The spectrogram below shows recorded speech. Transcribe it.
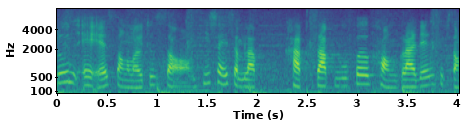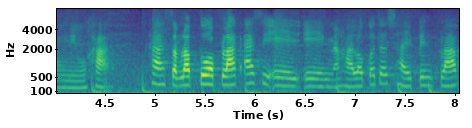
รุ่น AS 200.2 ที่ใช้สำหรับขับ subwoofer ของ Graden 12 นิ้วค่ะ ค่ะสำหรับตัวปลั๊ก RCA เองนะคะ เราก็จะใช้เป็นปลั๊ก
